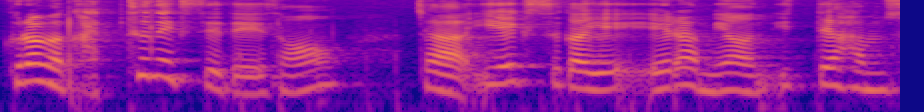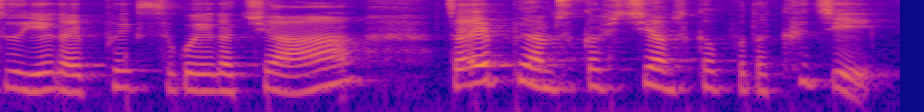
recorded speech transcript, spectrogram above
그러면 같은 x에 대해서 자 이 x가 얘, 얘라면 이때 함수 얘가 fx고 얘가 g야. 자 f 함수값이 g 함수값보다 크지.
